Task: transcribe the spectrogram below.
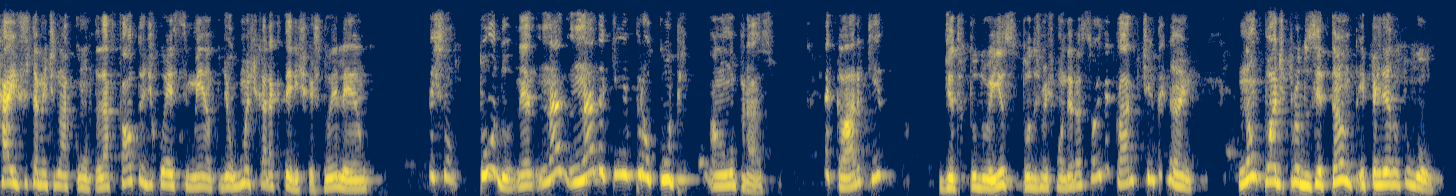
cai justamente na conta da falta de conhecimento de algumas características do elenco. Mas são tudo, né? nada, nada que me preocupe a longo prazo. É claro que, dito tudo isso, todas as minhas ponderações, é claro que tinha que ganho. Não pode produzir tanto e perder tanto gol.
